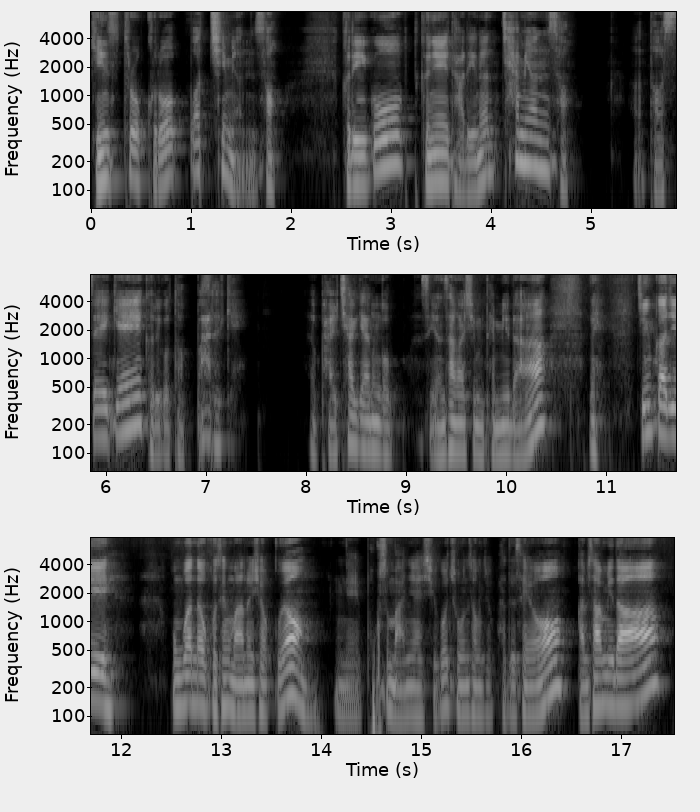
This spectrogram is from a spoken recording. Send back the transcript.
긴 스트로크로 뻗치면서 그리고 그녀의 다리는 차면서 어, 더 세게 그리고 더 빠르게 발차기 하는 것 연상하시면 됩니다. 네, 지금까지 공부한다고 고생 많으셨고요. 네, 복습 많이 하시고 좋은 성적 받으세요. 감사합니다.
